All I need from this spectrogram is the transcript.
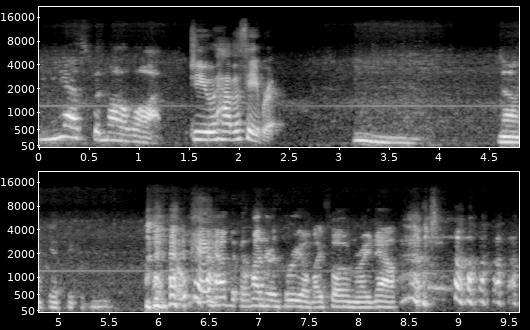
Yes, but not a lot. Do you have a favorite? Hmm. No, I can't think of any. Okay. I have like 103 on my phone right now.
